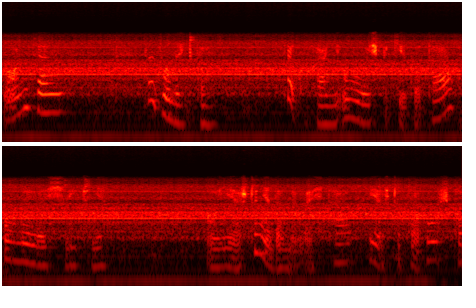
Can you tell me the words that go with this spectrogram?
Słońce. To słoneczko. Tak, kochani, umyłeś Pikiego, tak? Umyłeś ślicznie. O, jeszcze nie domyłeś, tak? Jeszcze to łóżko.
